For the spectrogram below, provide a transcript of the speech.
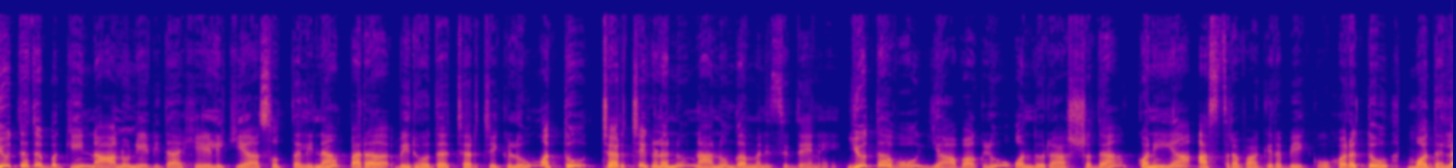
ಯುದ್ಧದ ಬಗ್ಗೆ ನಾನು ನೀಡಿದ ಹೇಳಿಕೆಯ ಸುತ್ತಲಿನ ಪರ ವಿರೋಧ ಚರ್ಚೆಗಳು ಮತ್ತು ಚರ್ಚೆಗಳನ್ನು ನಾನು ಗಮನಿಸಿದ್ದೇನೆ. ಯುದ್ಧವು ಯಾವಾಗಲೂ ಒಂದು ರಾಷ್ಟ್ರದ ಕೊನೆಯ ಅಸ್ತ್ರವಾಗಿರಬೇಕು ಹೊರತು ಮೊದಲ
